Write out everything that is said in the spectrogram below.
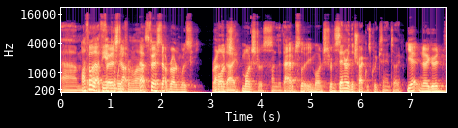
Um, I thought that think it first up, that first up run was Run of the day. monstrous, Run of the day. absolutely monstrous. the center of the track was quicksand too. Yeah, no good.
